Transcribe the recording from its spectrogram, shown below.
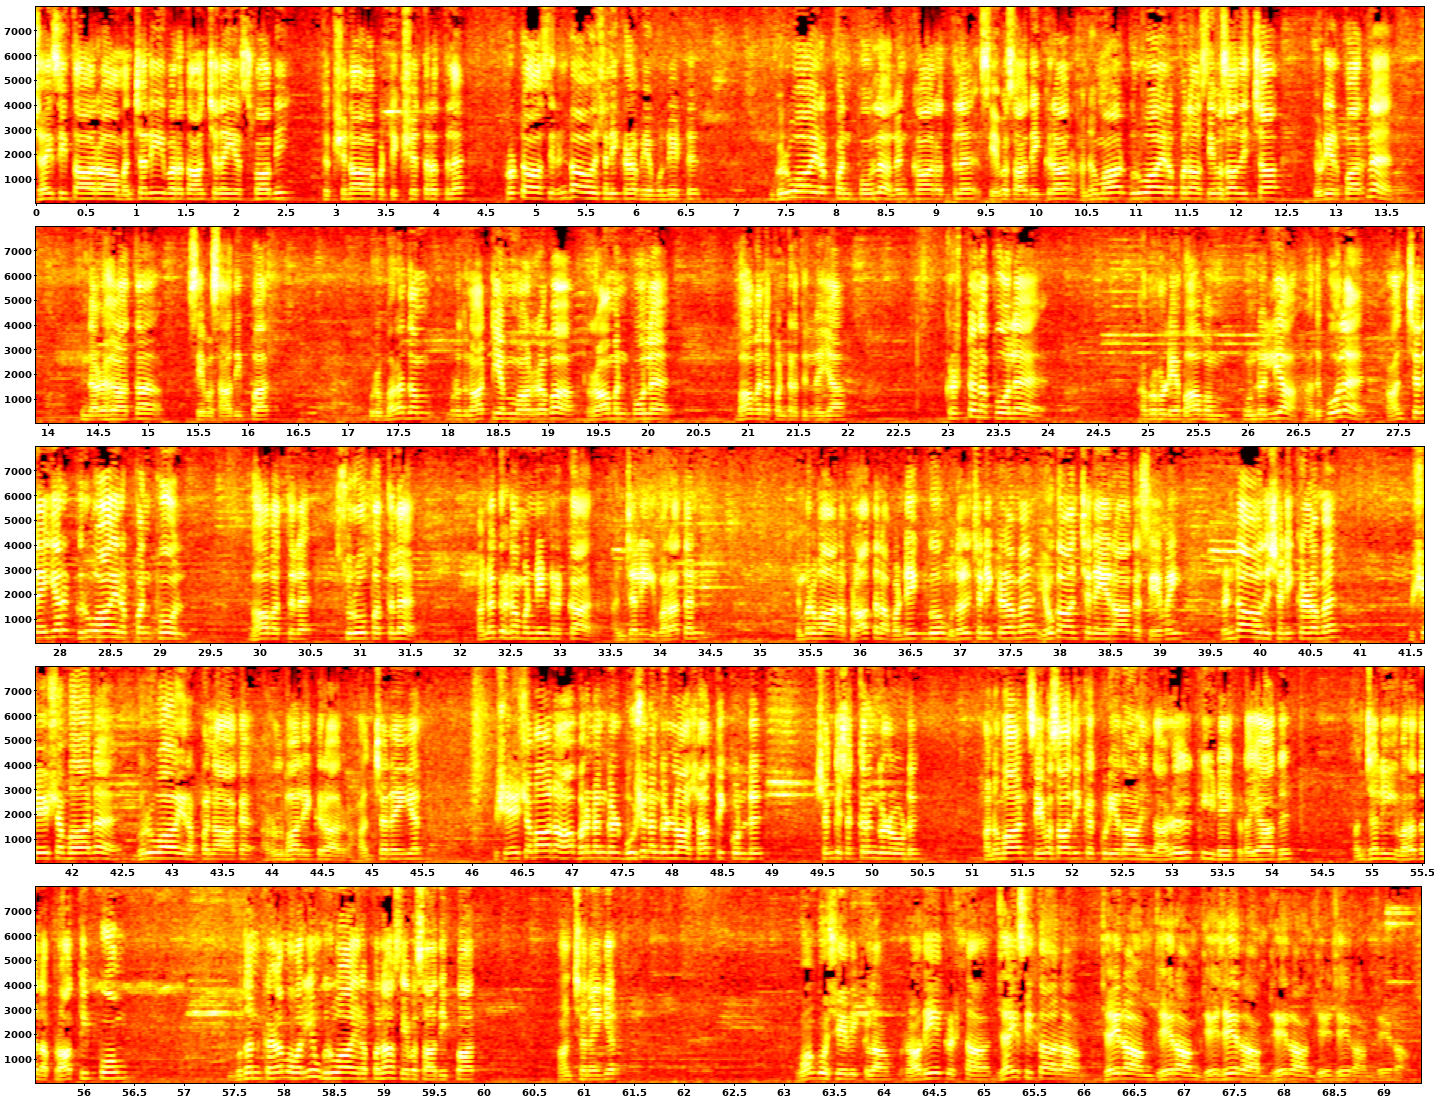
ஜெய் சீதாராம் அஞ்சலீவரத ஆஞ்சநேய சுவாமி தட்சிணாலப்பட்டி க்ஷேத்திரத்தில் புரட்டாசி ரெண்டாவது சனிக்கிழமையை முன்னிட்டு குருவாயூரப்பன் போல அலங்காரத்தில் சேவை சாதிக்கிறார். ஹனுமார் குருவாயூரப்பனா சேவை சாதிச்சா எப்படி இருப்பார்னு இந்த அழகாக தான் சேவை சாதிப்பார். ஒரு பரதம் ஒரு நாட்டியம் ஆடுறவா ராமன் போல பாவனை பண்ணுறது இல்லையா கிருஷ்ணனை போல அவர்களுடைய பாவம் உண்டு இல்லையா? அதுபோல ஆஞ்சநேயர் குருவாயூரப்பன் போல் பாவத்தில் சுரூபத்தில் அனுகிரகம் பண்ணின்றிருக்கார் அஞ்சலி வரதன். எம்பெருமான பிரார்த்தனை பண்ணிக்கோ முதல் சனிக்கிழமை யோகாஞ்சநேயராக சேவை. ரெண்டாவது சனிக்கிழமை விசேஷமான குருவாயிரப்பனாக அருள்பாலிக்கிறார் ஆஞ்சநேயர். விசேஷமான ஆபரணங்கள் பூஷணங்கள்லாம் சாத்தி கொண்டு சங்கு சக்கரங்களோடு ஹனுமான் சேவை சாதிக்கக்கூடியதான இந்த அழகுக்கு இடே கிடையாது. அஞ்சலி வரதனை பிரார்த்திப்போம். புதன்கிழமை வரையும் குருவாயூரப்பனா சேவை சாதிப்பார் ஆஞ்சநேயர் வாங்கோ சேவிக்கலாம் ராதே கிருஷ்ணா ஜெய் சீதாராம் ஜெய் ராம் ஜெய் ராம் ஜெய் ஜெய் ராம் ஜெய் ராம் ஜெய் ஜெய் ராம் ஜெய் ராம்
